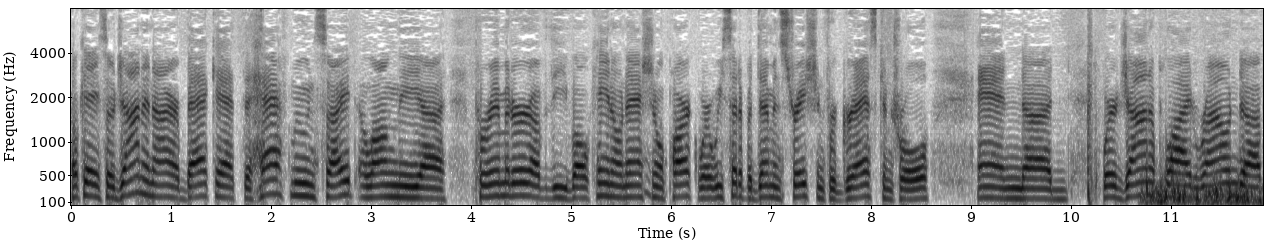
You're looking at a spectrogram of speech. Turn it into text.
Okay, so John and I are back at the Half Moon site along the uh, perimeter of the Volcano National Park where we set up a demonstration for grass control and uh, where John applied Roundup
